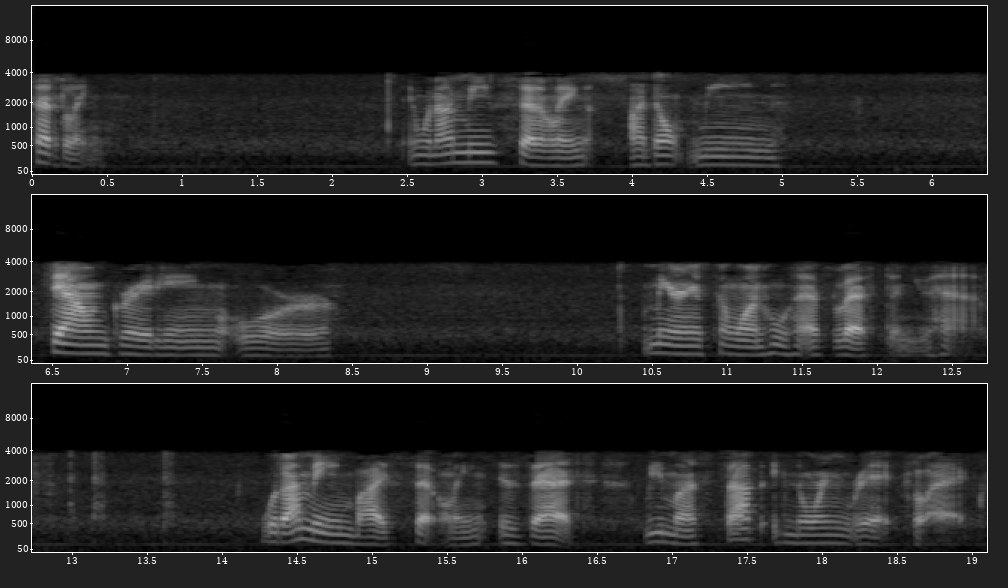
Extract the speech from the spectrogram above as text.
settling. And when I mean settling, I don't mean downgrading or marrying someone who has less than you have. What I mean by settling is that we must stop ignoring red flags.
